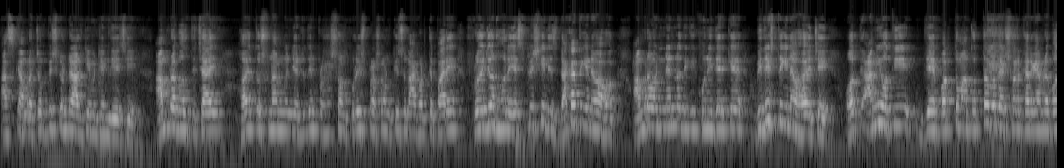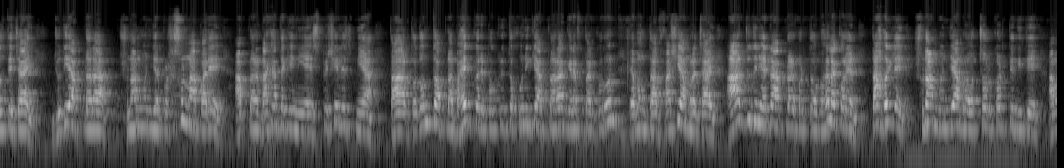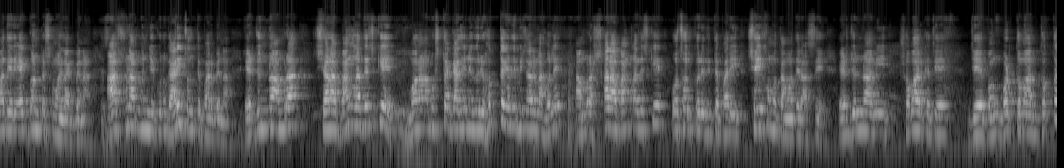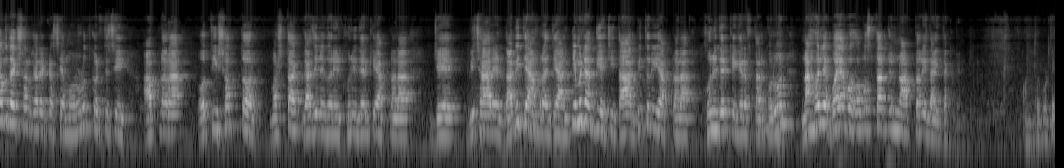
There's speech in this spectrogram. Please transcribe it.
আজকে আমরা চব্বিশ ঘণ্টা আলটিমেটাম দিয়েছি। আমরা বলতে চাই, হয়তো সুনামগঞ্জের যদি প্রশাসন, পুলিশ প্রশাসন কিছু না করতে পারে, প্রয়োজন হলে স্পেশালিস্ট ঢাকা থেকে নেওয়া হোক। আমরা অন্যান্য দিকে খুনিদেরকে বিদেশ থেকে নেওয়া হয়েছে। আমি অতি যে বর্তমান তত্ত্বাবধায়ক সরকারকে আমরা বলতে চাই, যদি আপনারা সুনামগঞ্জের প্রশাসন না পারে, আপনারা ঢাকা থেকে নিয়ে স্পেশালিস্ট নিয়ে তার তদন্ত আপনার বাহির করে প্রকৃত খুনিকে আপনারা গ্রেফতার করুন এবং তার ফাঁসি আমরা চাই। আর যদি এটা আপনারা করতে অবহেলা করেন, তাহলে সুনামগঞ্জে আমরা অচল করতে দিতে আমাদের এক ঘণ্টা সময় লাগবে না। আর সুনামগঞ্জে কোনো গাড়ি চলতে পারবে না। এর জন্য আমরা সারা বাংলাদেশকে মৌলানা মুস্তাক গাজীনগরী হত্যাকারী বিচার না হলে আমরা সারা বাংলাদেশকে অচল করে দিতে পারি। সেই ক্ষমতা আমাদের আছে। এর জন্য আমি সবার কাছে যে বর্তমান তত্ত্বাবধায়ক সরকারের কাছে আমি অনুরোধ করতেছি, আপনারা অতি সত্বর মোস্তাক গাজীনগরীর খুনিদেরকে আপনারা যে বিচারের দাবিতে আমরা যে আলটিমেটাম দিয়েছি, তার ভিতরেই আপনারা খুনিদেরকে গ্রেফতার করুন। না হলে ভয়াবহ অবস্থার জন্য আপনারাই দায়ী থাকবেন। অন্তর্বর্তী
